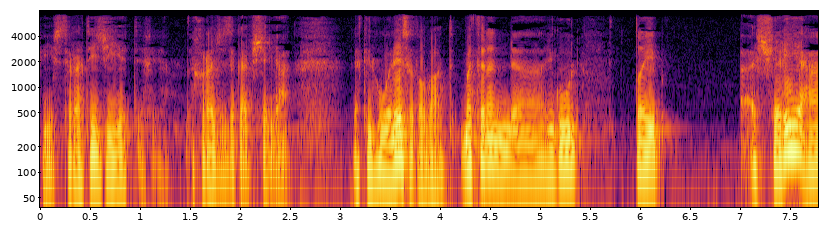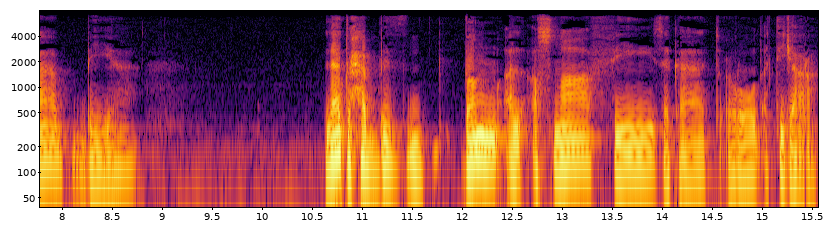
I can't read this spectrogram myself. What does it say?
في استراتيجية إخراج الزكاة في الشريعة لكن هو ليس تضاد مثلا آه، يقول طيب الشريعة لا تحبذ ضم الأصناف في زكاة عروض التجارة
